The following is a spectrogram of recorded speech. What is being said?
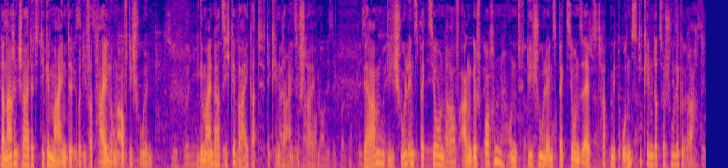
Danach entscheidet die Gemeinde über die Verteilung auf die Schulen. Die Gemeinde hat sich geweigert, die Kinder einzuschreiben. Wir haben die Schulinspektion darauf angesprochen und die Schulinspektion selbst hat mit uns die Kinder zur Schule gebracht.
